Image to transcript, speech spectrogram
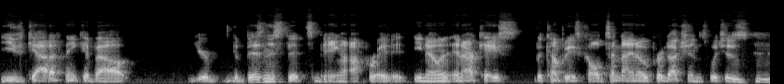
you've got to think about your the business that's being operated. You know, in, in our case, the company is called Tenino Productions, which is mm-hmm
